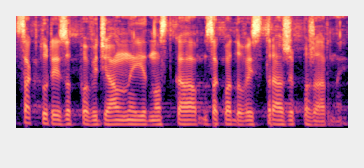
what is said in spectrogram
za który jest odpowiedzialny jednostka Zakładowej Straży Pożarnej.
